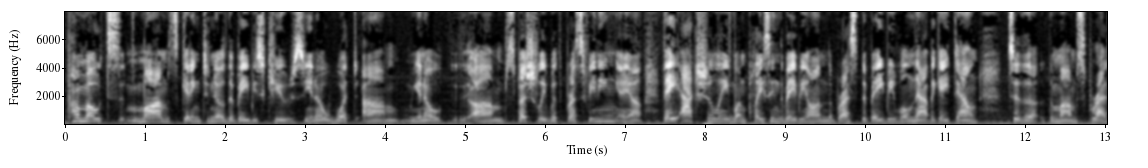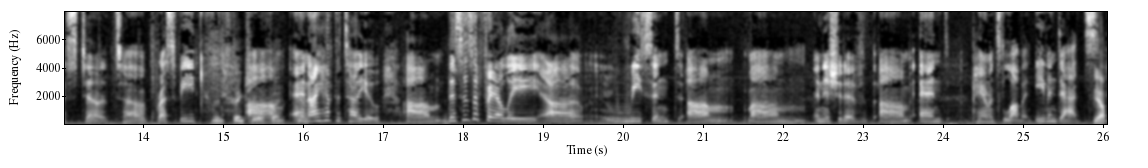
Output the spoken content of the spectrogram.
promotes moms getting to know the baby's cues. You know what, um, you know, um, especially with breastfeeding. Uh, they actually, when placing the baby on the breast, the baby will navigate down to the, the mom's breast to, to breastfeed. Instinctual Um, thing. And yeah. I have to tell you, um, this is a fairly uh, recent um, um, initiative, um, and parents love it. Even dads. Yep.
